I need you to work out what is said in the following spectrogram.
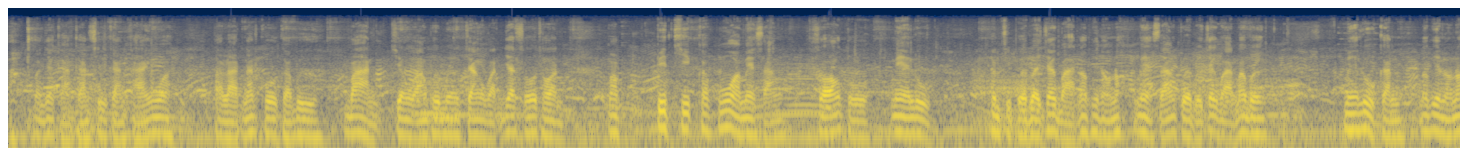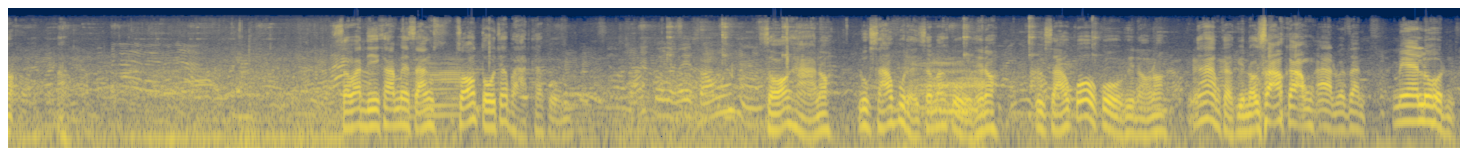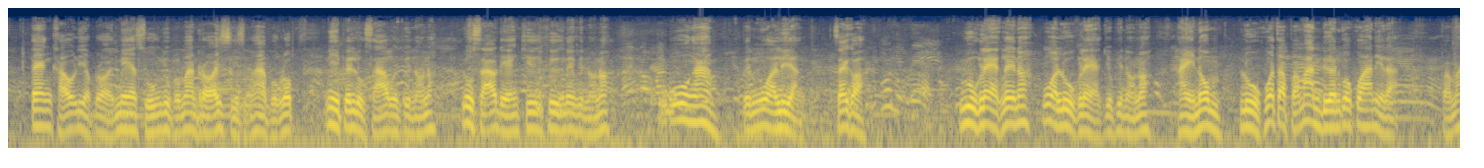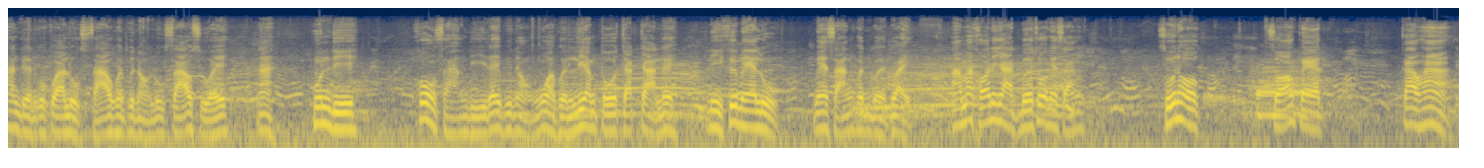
อะบรรยากาศการซื้อการขายงัวตลาดนัดโคกระบือ บ้านเชียงหวางอำเภอเมืองจังหวัดยะโสธรมาปิดคลิปครับงัวแม่สังสองตัวแม่ลูกเพิ่นสิเปิดไว้จักบาทเนาะพี่น้องเนาะแม่สังเปิดไว้จักบาทมาเบิ่งแม่ลูกกันเนาะพี่น้องเนาะอะสวัสดีครับแม่สังสองตัวจักบาทครับผมตัวอย่างไรสองหมื่นห้าสองหาเนาะลูกสาวผู้ใดสมาโกเนาะลูกสาวโก้โก้พี่น้องเนาะงามกับพี่น้องสาวกามงาดว่าซั่นแม่โลน แต่งเขาเรียบร้อยแม่สูงอยู่ประมาณ 145บวกลบ นี่เป็นลูกสาวเป็นพี่น้องเนาะลูกสาวแดงชื่อคืงได้พี่น้องเนาะโอ้งามเป็นงัวเลี้ยงใส่ก่อนลูกแรกเลยเนาะงัวลูกแรกอยู่พี่น้องเนาะให้นม ลูกว่าแต่ประมาณเดือนกว่าๆนี่แหละประมาณเดือนกว่าๆลูกสาวเพิ่อนพี่น้องลูกสาวสวยนะหุ่นดีโครงสางดีได้พี่น้องงัวเพิ่นเลี้ยมโตจัดจานเลย นี่คือแม่ลูกแม่สังเพิ่นเบิดไว้อามาขออนุญาตเบอร์โทรแม่สัง 06 28 95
